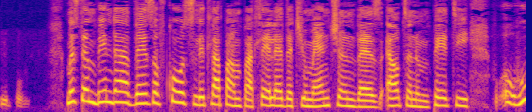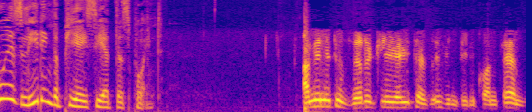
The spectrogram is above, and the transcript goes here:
people. Mr. Mbinda, there's of course Letlapa Mphahlele that you mentioned. There's Elton Mpeti. Who is leading the PAC at this point? I mean, it is very clear. It has even been confirmed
